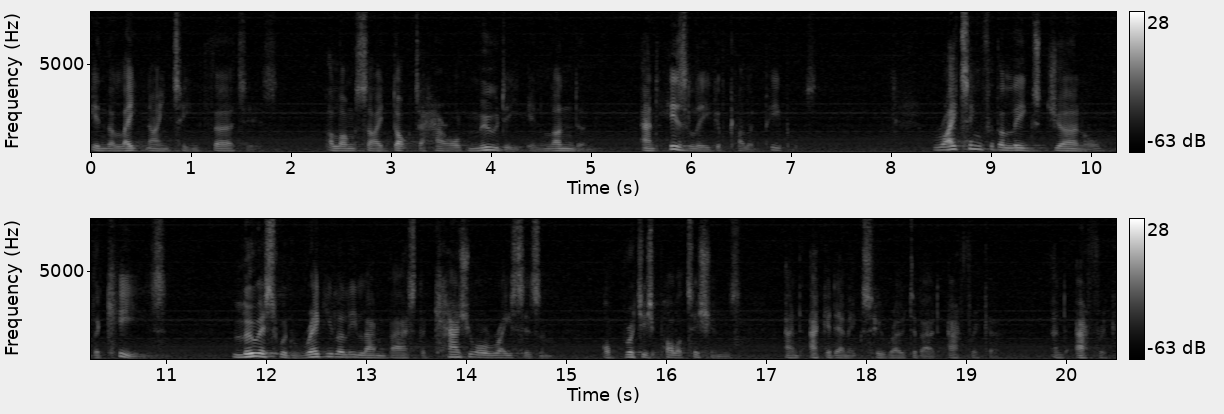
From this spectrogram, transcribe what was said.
in the late 1930s alongside Dr. Harold Moody in London and his League of Coloured Peoples. Writing for the League's journal, The Keys, Lewis would regularly lambast the casual racism of British politicians and academics who wrote about Africa and Africans.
